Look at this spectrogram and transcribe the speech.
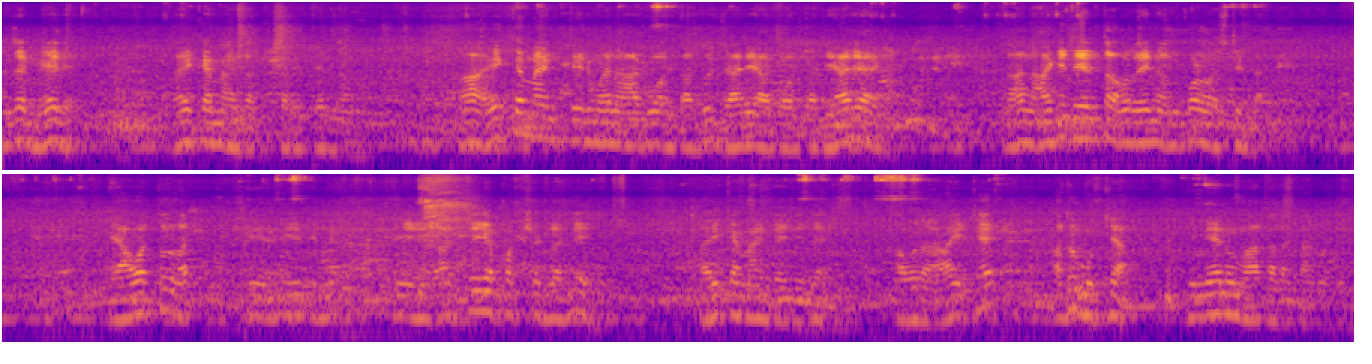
ಅಂದರೆ ಮೇಲೆ ಹೈಕಮಾಂಡ್ ಅಂತ ಕರಿತೇನೆ ನಾನು. ಆ ಹೈಕಮಾಂಡ್ ತೀರ್ಮಾನ ಆಗುವಂಥದ್ದು ಜಾರಿ ಆಗುವಂಥದ್ದು ಯಾರೇ ಆಗಿ ನಾನು ಆಗಿದೆ ಅಂತ ಅವರೇನು ಅಂದ್ಕೊಳ್ಳೋಷ್ಟಿಲ್ಲ ಯಾವತ್ತೂ ಈ ರಾಷ್ಟ್ರೀಯ ಪಕ್ಷಗಳಲ್ಲಿ ಹೈಕಮಾಂಡ್ ಏನಿದೆ ಅವರ ಆಯ್ಕೆ ಅದು ಮುಖ್ಯ. ಇನ್ನೇನು ಮಾತಾಡೋಕ್ಕಾಗೋದಿಲ್ಲ.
